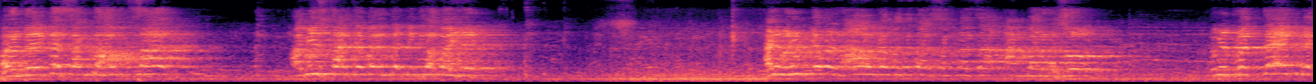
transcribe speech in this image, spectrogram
परंतु एकच सांगतो हा उत्साह तारखेपर्यंत टिकला पाहिजे. आणि म्हणून केवळ राव या मतदारसंघाचा आमदार नसून तुम्ही प्रत्येक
